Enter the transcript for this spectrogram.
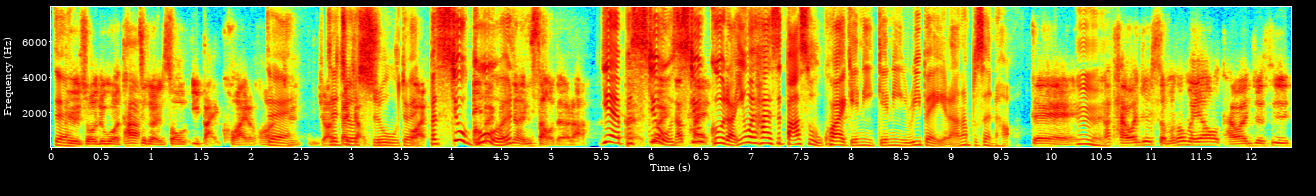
对，比如说，如果他这个人收一百块的话，对，你就要再缴十五块。But still good，很少的啦。Yeah，but still still good 啊，因为他是八十五块给你给你 rebate 啦，那不是很好。对，嗯，那台湾就什么都没有，台湾就是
